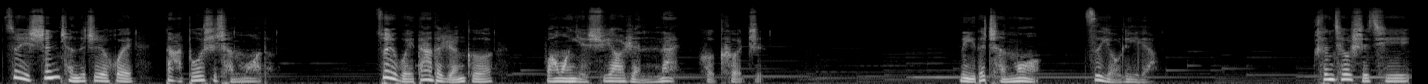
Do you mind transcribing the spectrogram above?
最深沉的智慧大多是沉默的，最伟大的人格往往也需要忍耐和克制。你的沉默自有力量。春秋时期，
